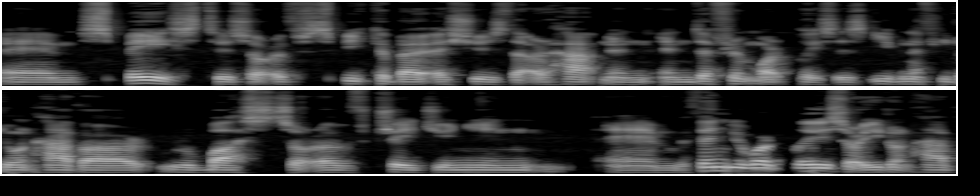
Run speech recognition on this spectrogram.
um, space to sort of speak about issues that are happening in different workplaces, even if you don't have a robust sort of trade union um, within your workplace or you don't have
